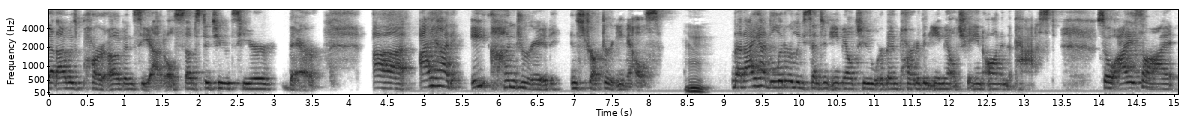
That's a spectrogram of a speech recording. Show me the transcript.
that I was part of in Seattle, substitutes here, there, uh, I had 800 instructor emails. Mm that I had literally sent an email to or been part of an email chain on in the past. So I thought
